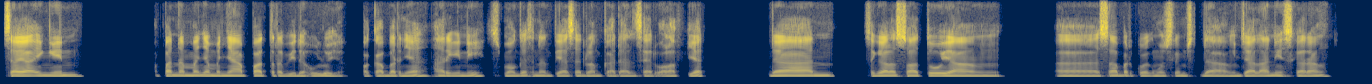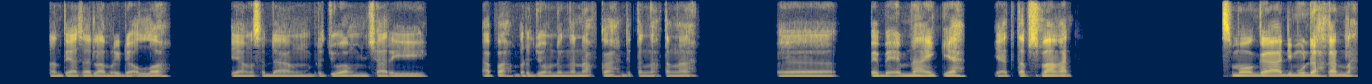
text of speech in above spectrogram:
saya ingin apa namanya menyapa terlebih dahulu ya. Apa kabarnya hari ini? Semoga senantiasa dalam keadaan sehat walafiat dan segala sesuatu yang eh, sahabat keluarga muslim sedang jalani sekarang senantiasa dalam ridha Allah yang sedang berjuang mencari apa berjuang dengan nafkah di tengah-tengah eh, PBM naik ya ya tetap semangat Semoga dimudahkan lah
